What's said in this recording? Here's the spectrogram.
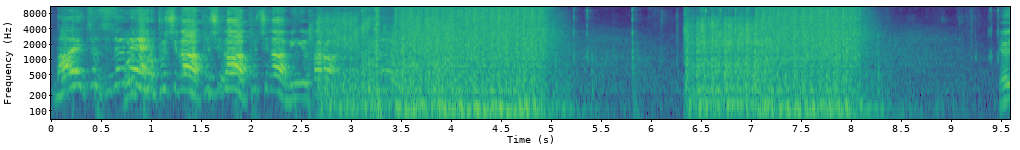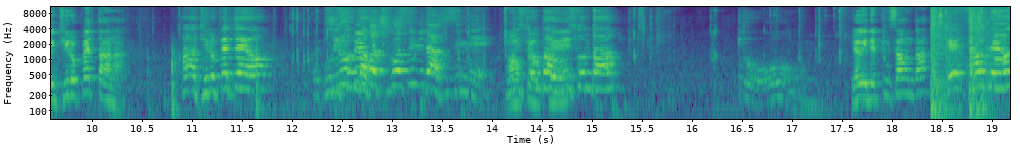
나이스 스승님. 오른쪽으로 푸시가 푸시가 푸시가. 민규 따라와. 여기 뒤로 뺐다 하나 하나 뒤로 뺐대요 그 우리 뒤로 쏜다. 뺀거 죽었습니다, 스승님. 우리 오케이, 쏜다 오케이. 우리 쏜다 또. 여기 내핑 싸운다 오케이 싸운대요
